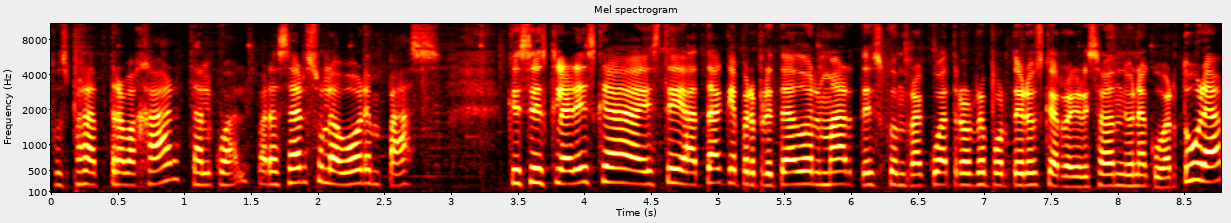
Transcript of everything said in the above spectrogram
pues, para trabajar tal cual, para hacer su labor en paz que se esclarezca este ataque perpetrado el martes contra cuatro reporteros que regresaban de una cobertura.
